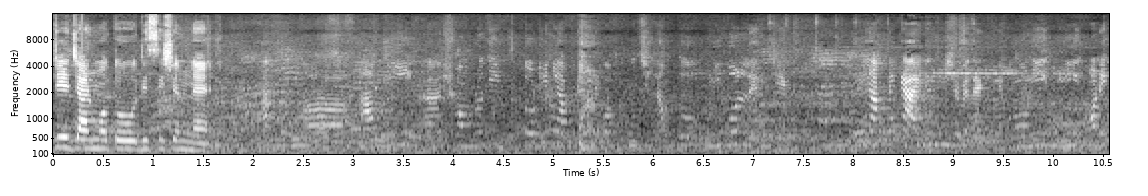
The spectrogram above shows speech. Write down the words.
যে যার মতো ডিসিশন নেয় আহ, আমি আহ, সম্প্রতি তটিনী আপনার সাথে কথা বলছিলাম তো উনি বললেন যে উনি আপনাকে আইডল হিসেবে দেখেন এবং উনি উনি অনেক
